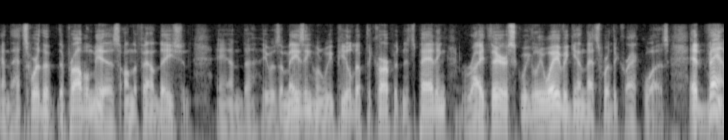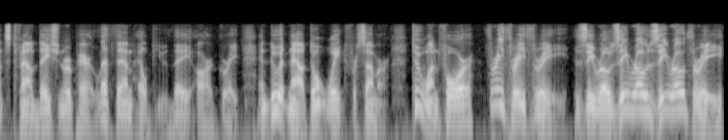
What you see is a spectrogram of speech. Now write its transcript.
And that's where the, the problem is on the foundation. And uh, it was amazing when we peeled up the carpet and its padding right there, squiggly wave again. That's where the crack was. Advanced Foundation Repair. Let them help you. They are great. And do it now. Don't don't wait for summer. 214 333 0003.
